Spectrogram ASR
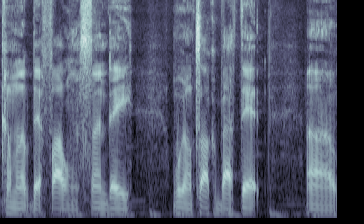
coming up that following Sunday. We're going to talk about that uh,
